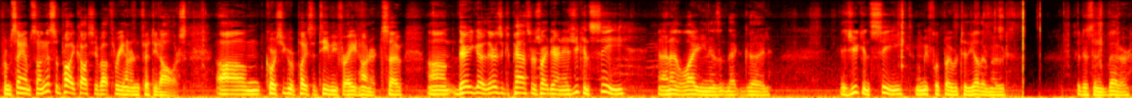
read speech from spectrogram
from Samsung, this would probably cost you about $350. Um, of course, you could replace a TV for 800 So um, there you go. There's the capacitors right there. And as you can see, and I know the lighting isn't that good. As you can see, let me flip over to the other mode. So it's any better.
